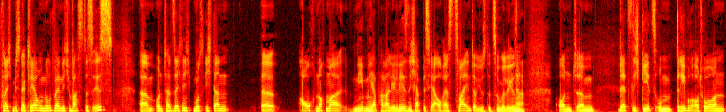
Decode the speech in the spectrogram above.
vielleicht ein bisschen Erklärung notwendig, was das ist. Ähm, und tatsächlich muss ich dann äh, auch nochmal nebenher parallel lesen. Ich habe bisher auch erst zwei Interviews dazu gelesen. Ja. Und ähm, letztlich geht's um Drehbuchautoren,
